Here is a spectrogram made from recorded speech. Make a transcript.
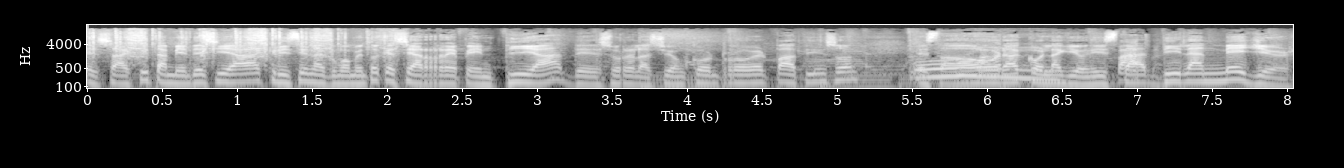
exacto. Y también decía Kristen en algún momento que se arrepentía de su relación con Robert Pattinson. Estaba Uy. ahora con la guionista Batman. Dylan Meyer,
